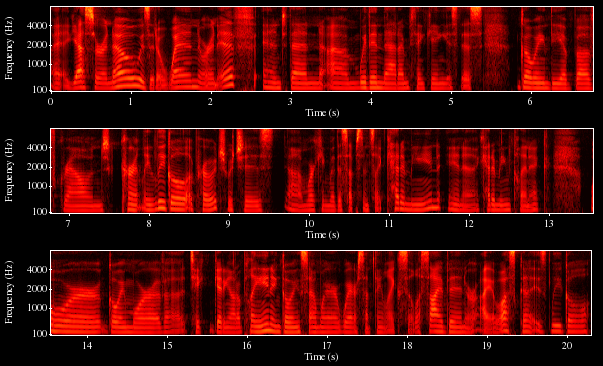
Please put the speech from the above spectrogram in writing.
a, yes or a no? Is it a when or an if? And then um, within that, I'm thinking, is this going the above ground, currently legal approach, which is um, working with a substance like ketamine in a ketamine clinic, or going more of a take, getting on a plane and going somewhere where something like psilocybin or ayahuasca is legal.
